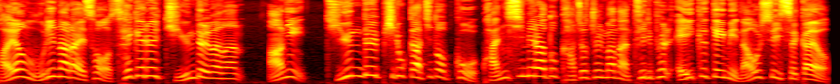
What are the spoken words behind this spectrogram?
과연 우리나라에서 세계를 뒤흔들 만한 아니 뒤흔들 필요까지도 없고 관심이라도 가져줄 만한 triple A급 게임이 나올 수 있을까요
